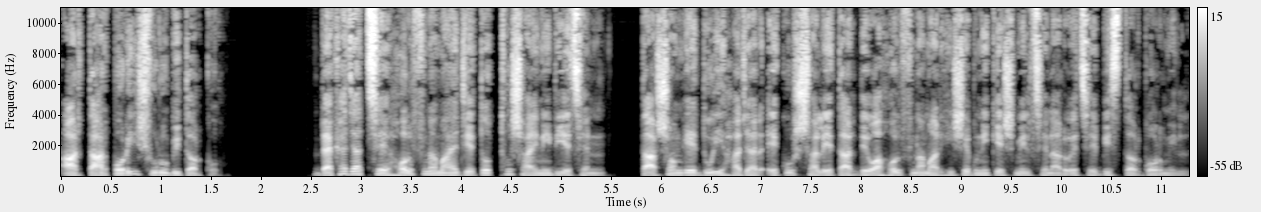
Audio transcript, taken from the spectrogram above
আর তারপরেই শুরু বিতর্ক। দেখা যাচ্ছে হলফনামায় যে তথ্য সাইনি দিয়েছেন, তার সঙ্গে দুই হাজার একুশ সালে তার দেওয়া হলফনামার হিসেব নিকেশ মিলছে না রয়েছে বিস্তর গরমিল।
